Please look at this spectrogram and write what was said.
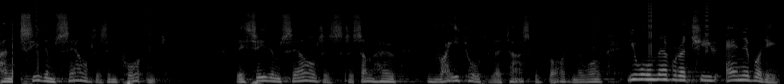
And they see themselves as important. They see themselves as somehow vital to the task of God in the world. You will never achieve anybody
